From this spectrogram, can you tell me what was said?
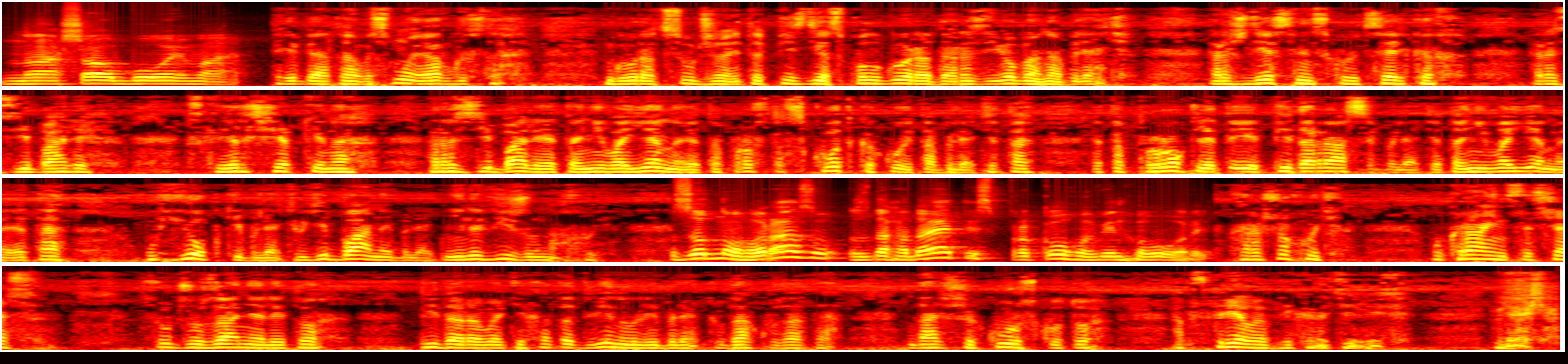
Наша обойма. Ребята, 8 августа, город Суджа, это пиздец, полгорода разъебано, блядь. Рождественскую церковь разъебали, сквер Щепкина разъебали, это не военные, это просто скот какой-то, блядь, это, это проклятые пидорасы, блядь, это не военные, это уебки, блядь, уебаны, блядь, ненавижу нахуй. З одного разу здогадаєтесь, про кого він говорить. Хорошо, хоть украинцы сейчас Суджу заняли, то пидоров этих отодвинули, блядь, туда куда-то, дальше Курску, то обстрелы прекратились, блядь.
